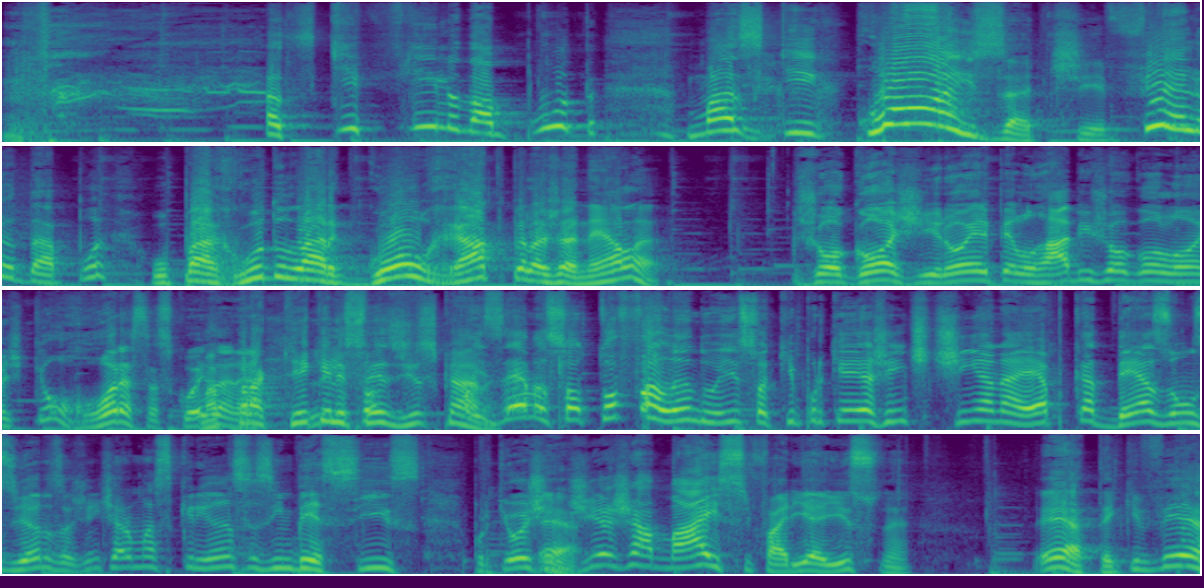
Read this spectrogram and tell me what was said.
Mas que filho da puta! Mas que coisa, tio! Filho da puta! O parrudo largou o rato pela janela? Jogou, girou ele pelo rabo e jogou longe. Que horror essas coisas, Mas né? pra que que ele Só- fez isso, cara? Pois é, mas só tô falando isso aqui porque a gente tinha na época 10, 11 anos. A gente era umas crianças imbecis. Porque hoje É. em dia jamais se faria isso, né? É, tem que ver.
